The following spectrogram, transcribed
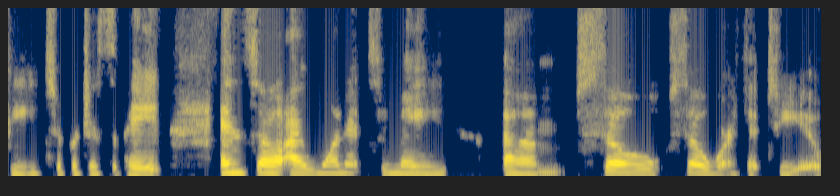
fee to participate and so i want it to make um so so worth it to you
